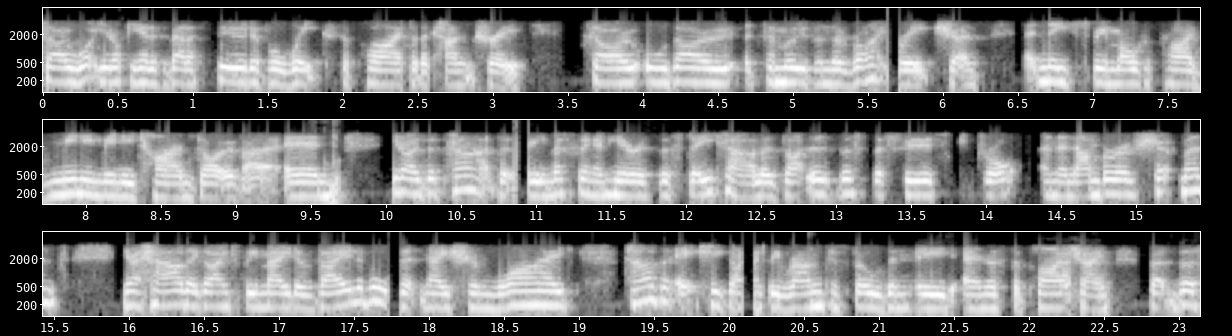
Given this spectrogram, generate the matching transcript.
So what you're looking at is about a third of a week's supply for the country. So although it's a move in the right direction, it needs to be multiplied many, many times over. And, you know, the part that's really missing in here is this detail is like, is this the first drop in a number of shipments? You know, how are they going to be made available? It nationwide? How is it actually going to be run to fill the need and the supply chain? But this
